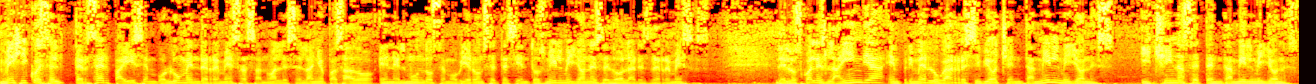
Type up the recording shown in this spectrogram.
México es el tercer país en volumen de remesas anuales. El año pasado en el mundo se movieron 700 mil millones de dólares de remesas, de los cuales la India en primer lugar recibió 80 mil millones y China 70 mil millones.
